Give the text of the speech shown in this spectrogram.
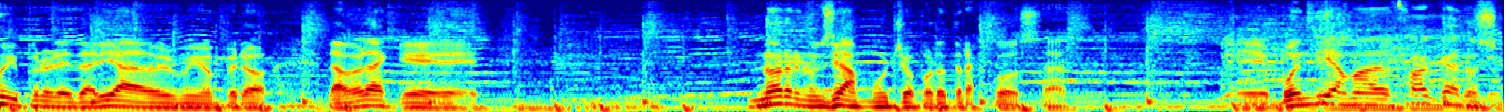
muy proletariado el mío, pero la verdad es que no renunciás mucho por otras cosas. Eh, buen día, motherfuckers.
